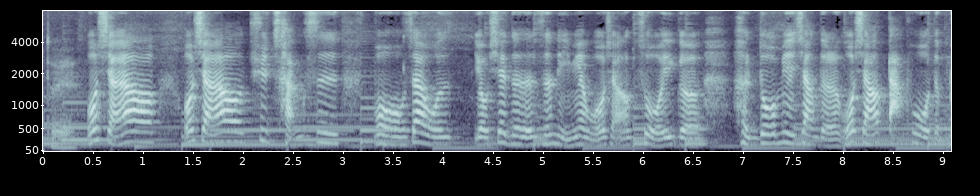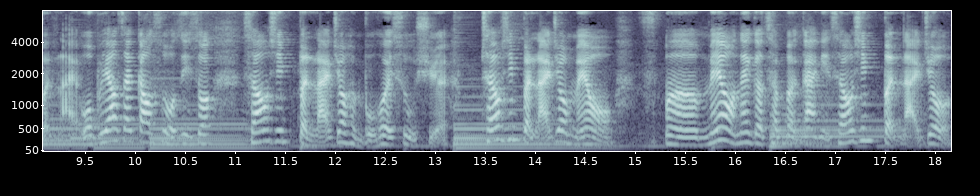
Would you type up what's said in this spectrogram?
对，我想要，我想要去尝试，我在我有限的人生里面，我想要做一个很多面向的人。我想要打破我的本来，我不要再告诉我自己说，陈颂兴本来就很不会数学，陈颂兴本来就没有，呃，没有那个成本概念，陈荣兴本来就，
